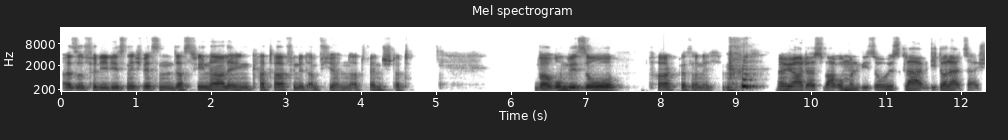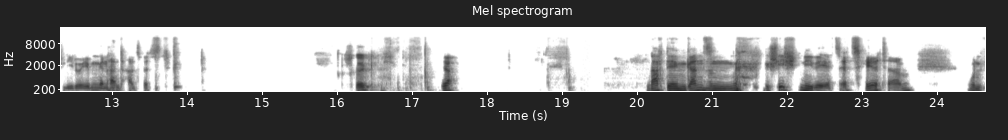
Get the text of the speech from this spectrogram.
also für die, die es nicht wissen, das Finale in Katar findet am 4. Advent statt. Warum, wieso, fragt besser nicht. Naja, das Warum und Wieso ist klar. Die Dollarzeichen, die du eben genannt hattest. Schrecklich. Ja nach den ganzen Geschichten, die wir jetzt erzählt haben, und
